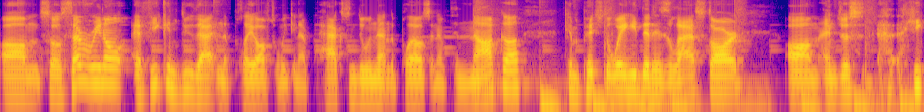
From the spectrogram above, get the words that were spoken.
Um, so Severino, if he can do that in the playoffs, and we can have Paxton doing that in the playoffs, and if Tanaka can pitch the way he did his last start, um, and just he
